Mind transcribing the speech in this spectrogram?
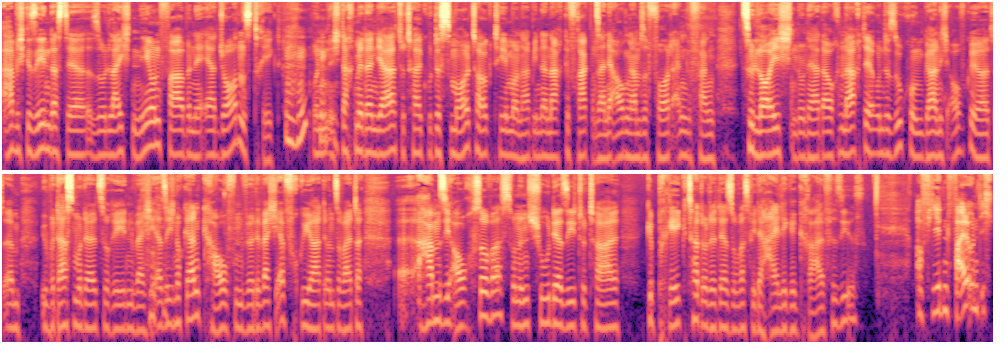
habe ich gesehen, dass der so leicht neonfarbene Air Jordans trägt. Mhm. Und ich dachte mir dann, ja, total gutes Smalltalk-Thema und habe ihn danach gefragt und seine Augen haben sofort angefangen zu leuchten und er hat auch nach der Untersuchung gar nicht aufgehört, ähm, über das Modell zu reden, welche er sich noch gern kaufen würde, welche er früher hatte und so weiter. Äh, haben Sie auch sowas, so einen Schuh, der Sie total geprägt hat oder der sowas wie der heilige Gral für Sie ist? Auf jeden Fall und ich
